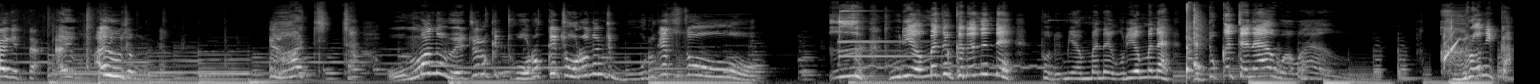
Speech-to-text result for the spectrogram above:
가야겠다. 아유, 아유, 정말. 아 진짜 엄마는 왜 저렇게 더럽게 저러는지 모르겠어. 으, 우리 엄마도 그러는데 부름이 엄마나 우리 엄마나 다 똑같잖아. 와와우. 그러니까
